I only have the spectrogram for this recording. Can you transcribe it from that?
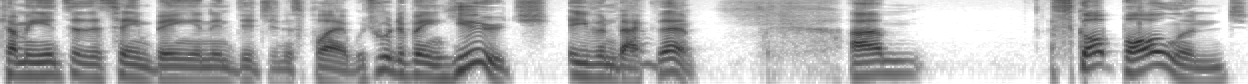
coming into the team being an Indigenous player, which would have been huge even back then. Um, Scott Boland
